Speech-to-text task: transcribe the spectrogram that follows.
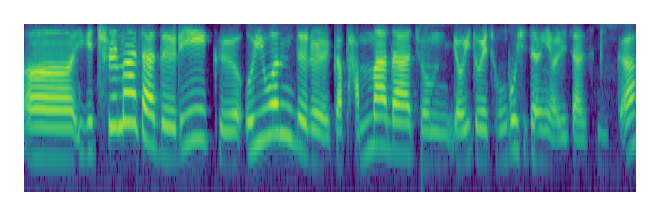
어, 이게 출마자들이 그 의원들을, 그러니까 밤마다 좀 여의도에 정보시장이 열리지 않습니까?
